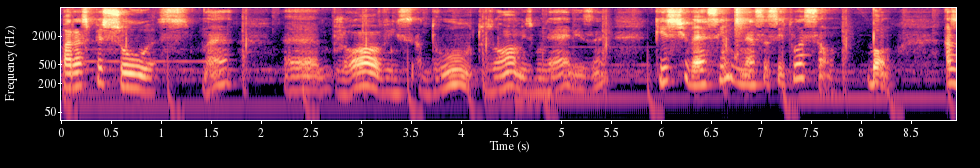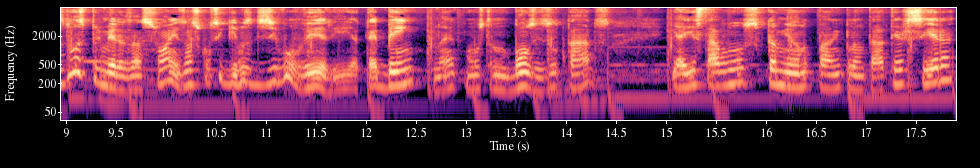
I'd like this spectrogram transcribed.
para as pessoas, né? É, jovens, adultos, homens, mulheres, né? que estivessem nessa situação. Bom, as duas primeiras ações nós conseguimos desenvolver e até bem, né? mostrando bons resultados e aí estávamos caminhando para implantar a terceira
